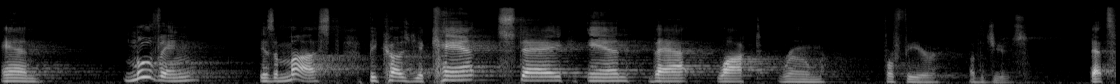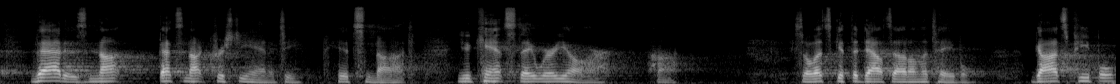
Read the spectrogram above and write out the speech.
And moving is a must because you can't stay in that locked room for fear of the Jews. That's, that is not, that's not Christianity. It's not. You can't stay where you are. Huh. So let's get the doubts out on the table. God's people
